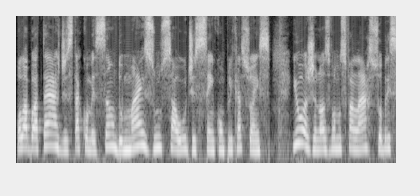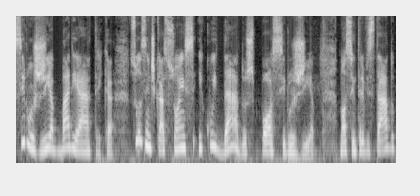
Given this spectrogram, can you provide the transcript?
Olá, boa tarde. Está começando mais um Saúde Sem Complicações. E hoje nós vamos falar sobre cirurgia bariátrica, suas indicações e cuidados pós-cirurgia. Nosso entrevistado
